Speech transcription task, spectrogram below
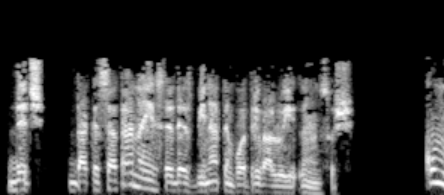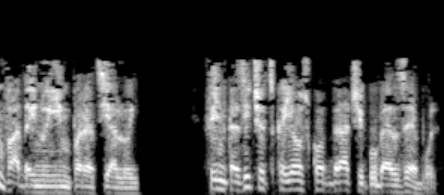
Deci, dacă satana este dezbinat împotriva lui însuși, cum va dăinui împărăția lui? Fiindcă ziceți că eu scot dracii cu Belzebul.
